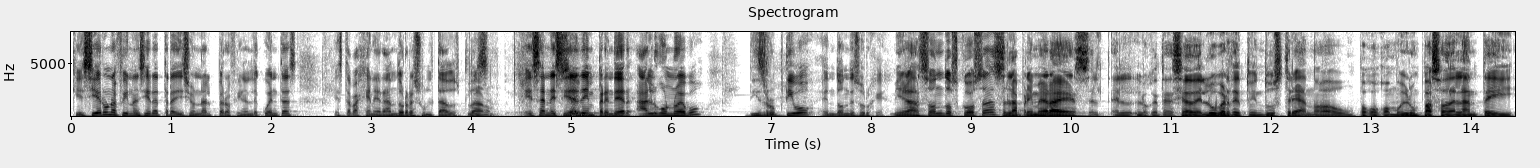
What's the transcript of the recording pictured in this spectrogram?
que sí era una financiera tradicional, pero a final de cuentas estaba generando resultados. pues. Claro. Esa necesidad Sí. de emprender algo nuevo, disruptivo, ¿en dónde surge? Mira, son dos cosas. La primera es el- el- lo que te decía del Uber de tu industria, ¿no? Un poco como ir un paso adelante y,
